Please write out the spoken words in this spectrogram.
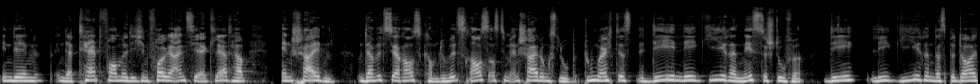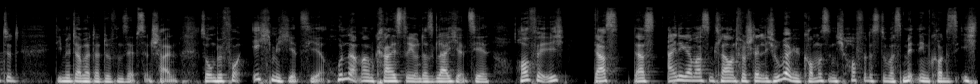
in, den, in der TAT-Formel, die ich in Folge 1 hier erklärt habe, entscheiden. Und da willst du ja rauskommen. Du willst raus aus dem Entscheidungsloop. Du möchtest delegieren. Nächste Stufe. Delegieren. Das bedeutet, die Mitarbeiter dürfen selbst entscheiden. So, und bevor ich mich jetzt hier hundertmal im Kreis drehe und das Gleiche erzähle, hoffe ich, dass das einigermaßen klar und verständlich rübergekommen ist und ich hoffe, dass du was mitnehmen konntest. Ich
